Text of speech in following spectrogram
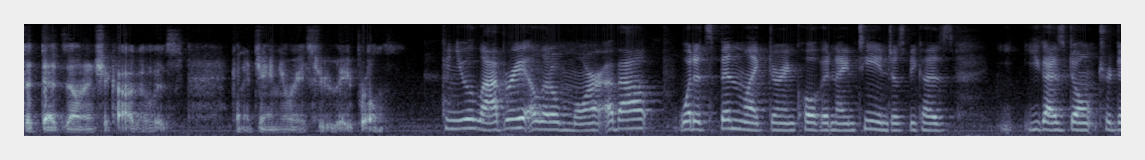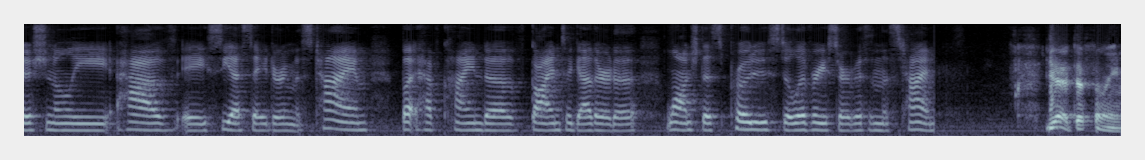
the dead zone in Chicago is kind of January through April. Can you elaborate a little more about what it's been like during COVID 19 just because you guys don't traditionally have a CSA during this time, but have kind of gotten together to launch this produce delivery service in this time? Yeah, definitely.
